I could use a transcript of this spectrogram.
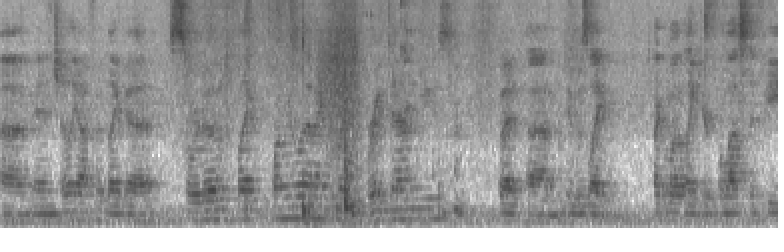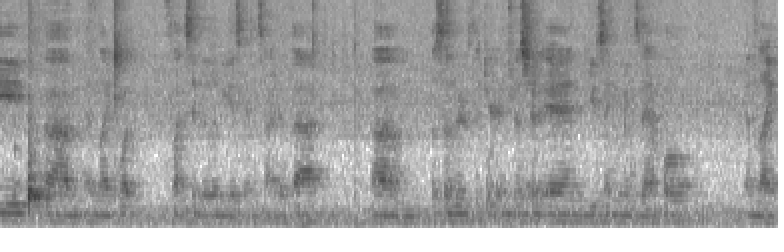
Um, and Shelley offered like a sort of like formula that I could like break down and use. But, um, it was like, talk about like your philosophy, um, and like what flexibility is inside of that. Um, the subjects that you're interested in, using an example, and like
